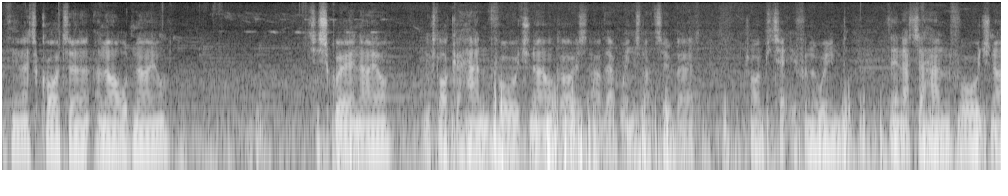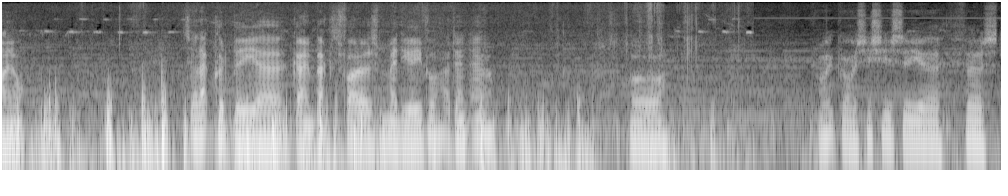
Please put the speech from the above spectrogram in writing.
I think that's quite a, an old nail. It's a square nail. Looks like a hand forged nail guys. Oh, that wind's not too bad. Try and protect you from the wind. I think that's a hand forged nail. So that could be uh, going back as far as medieval, I don't know. Or Right guys, this is the uh, first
